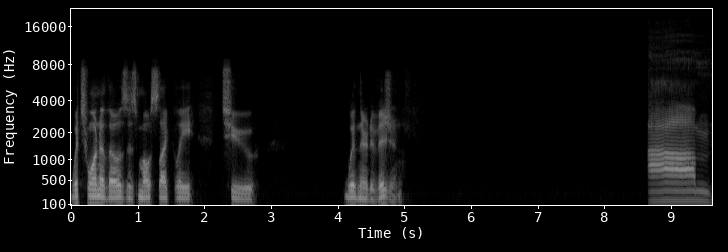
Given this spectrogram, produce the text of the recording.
which one of those is most likely to win their division? Um.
